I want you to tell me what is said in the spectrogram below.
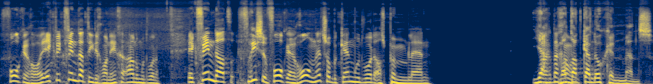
Volk en roll. Ik, ik vind dat die er gewoon ingehouden moet worden. Ik vind dat Friese volk en roll net zo bekend moet worden als Pumpenbladen. Ja, Daar- daar gaan want we. dat kent ook geen mens.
